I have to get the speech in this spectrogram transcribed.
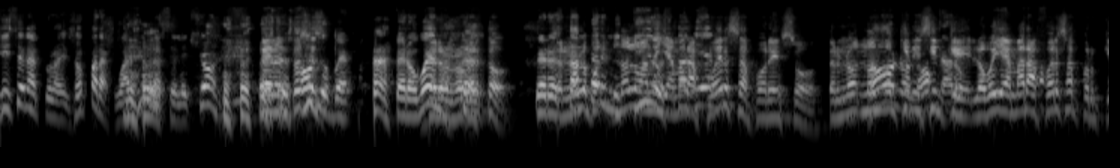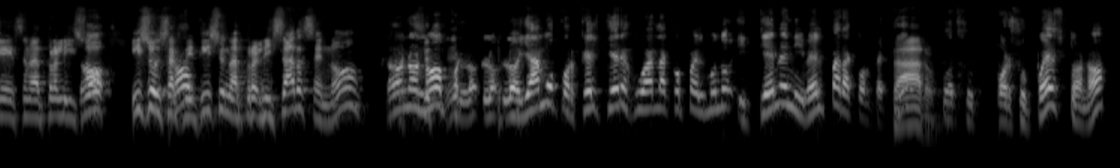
sí se naturalizó para jugar en la selección. Pero entonces, pero bueno, Roberto, pero, no, lo, no, lo, van a llamar a fuerza por eso. Pero no, no, quiere decir que lo voy a llamar a fuerza porque se naturalizó, hizo el sacrificio de naturalizarse, ¿no? No, no, no, lo, lo, llamo porque él quiere jugar la Copa del Mundo y tiene nivel para competir, claro. por, por supuesto, ¿no?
